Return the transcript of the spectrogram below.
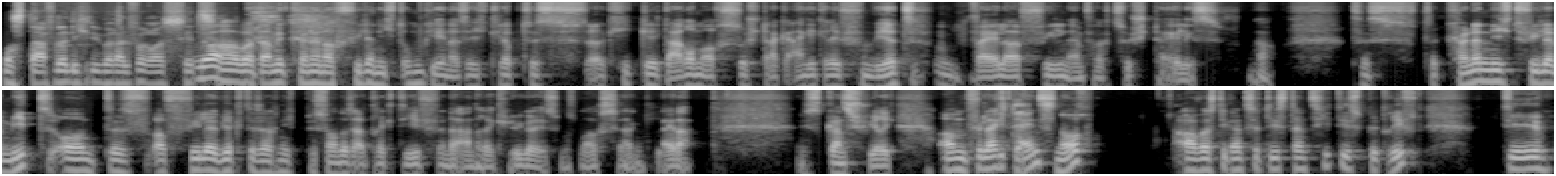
das darf man nicht überall voraussetzen. Ja, aber damit können auch viele nicht umgehen. Also ich glaube, dass äh, Kickel darum auch so stark angegriffen wird, weil er vielen einfach zu steil ist. Ja, das, da können nicht viele mit und das, auf viele wirkt es auch nicht besonders attraktiv, wenn der andere klüger ist, muss man auch sagen. Leider. Ist ganz schwierig. Ähm, vielleicht eins noch, aber was die ganze Distanzitis betrifft, die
